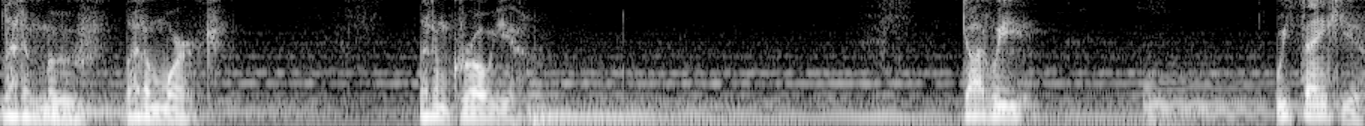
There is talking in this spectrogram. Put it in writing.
Let him move. Let him work. Let him grow you. God, we we thank you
